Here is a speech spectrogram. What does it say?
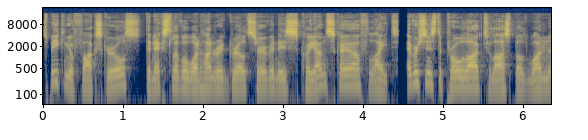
Speaking of Fox Girls, the next level 100 grailed servant is Koyanskaya of Light. Ever since the prologue to Lost Belt 1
